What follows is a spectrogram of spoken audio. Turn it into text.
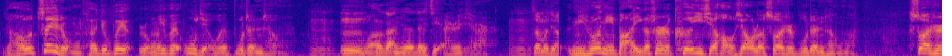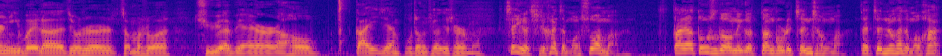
然后这种他就被容易被误解为不真诚，嗯嗯，我感觉得解释一下。嗯，怎么讲？你说你把一个事儿刻意写好笑了，算是不真诚吗？算是你为了就是怎么说取悦别人，然后干一件不正确的事儿吗？这个其实看怎么算嘛。大家都知道那个单口的真诚嘛，但真诚看怎么看。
